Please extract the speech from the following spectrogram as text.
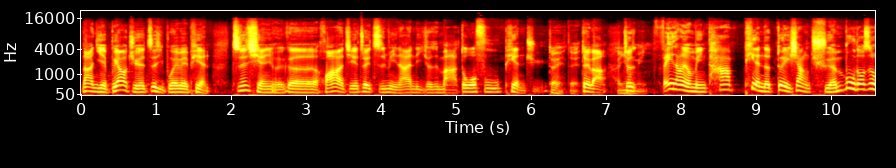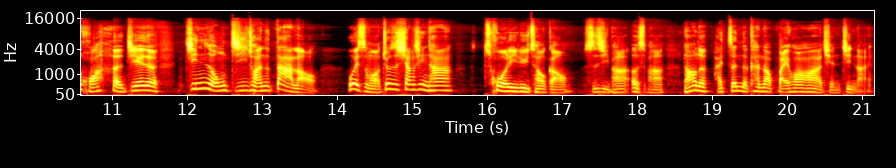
那也不要觉得自己不会被骗。之前有一个华尔街最知名的案例，就是马多夫骗局。对对对吧？就。非常有名，他骗的对象全部都是华尔街的金融集团的大佬。为什么？就是相信他获利率超高，十几趴、二十趴，然后呢，还真的看到白花花的钱进来，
